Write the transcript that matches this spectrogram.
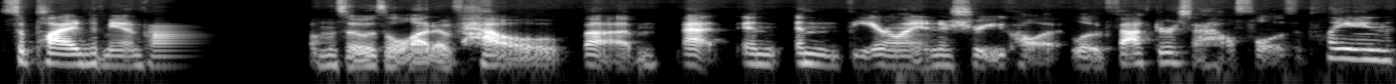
supply and demand problems. So it was a lot of how um, at in, in the airline industry you call it load factor. So how full is a plane?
